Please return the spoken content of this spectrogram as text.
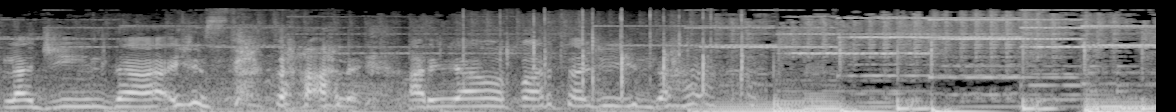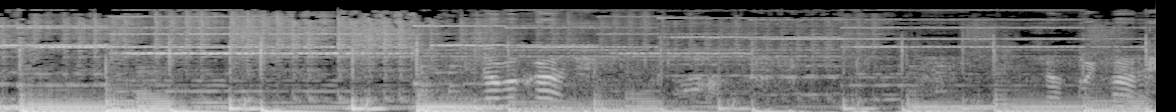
la Gilda in statale. Arriviamo a Forza Gilda! Siamo quasi! Ce la puoi fare!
